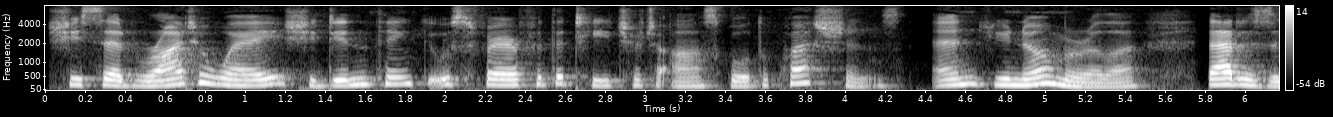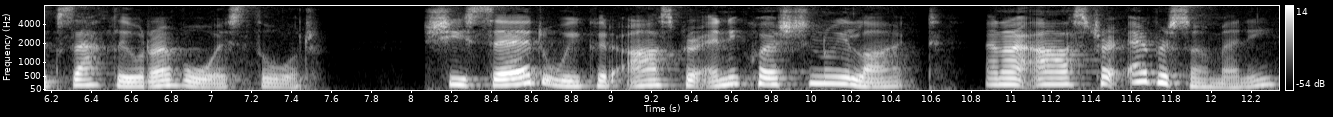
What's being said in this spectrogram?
She said right away she didn't think it was fair for the teacher to ask all the questions, and you know, Marilla, that is exactly what I've always thought. She said we could ask her any question we liked, and I asked her ever so many.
